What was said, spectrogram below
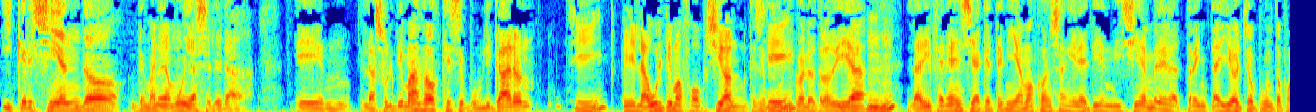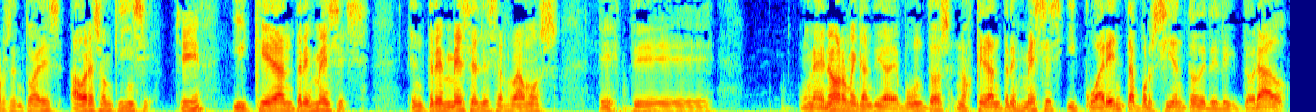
y creciendo de manera muy acelerada. Eh, las últimas dos que se publicaron, sí. Eh, la última fue opción, que se publicó el otro día. La diferencia que teníamos con Sanguinetti en diciembre era 38 puntos porcentuales, ahora son 15. Sí. Y quedan tres meses. En tres meses le cerramos este, una enorme cantidad de puntos. Nos quedan tres meses y 40% del electorado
